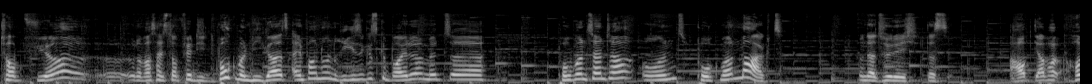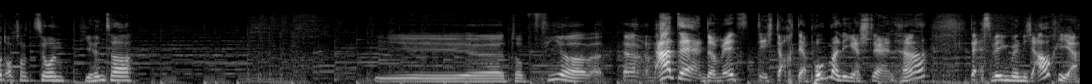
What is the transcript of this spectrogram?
Top 4, äh, oder was heißt Top 4? Die Pokémon-Liga ist einfach nur ein riesiges Gebäude mit äh, Pokémon Center und Pokémon Markt. Und natürlich das Haupt, die Hauptattraktion hier hinter. Die äh, Top 4. Äh, warte, du willst dich doch der Pokémon-Liga stellen, hä? Deswegen bin ich auch hier.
